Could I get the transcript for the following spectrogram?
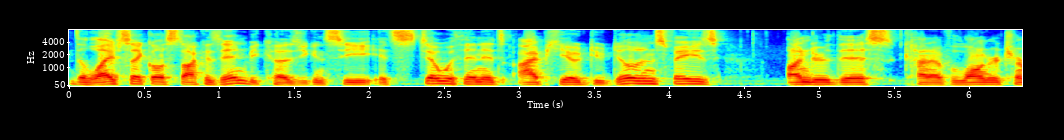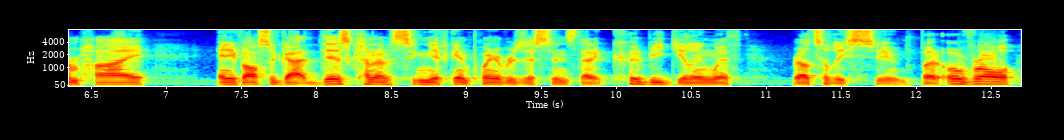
the life cycle stock is in because you can see it's still within its IPO due diligence phase under this kind of longer term high. And you've also got this kind of significant point of resistance that it could be dealing with relatively soon. But overall,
